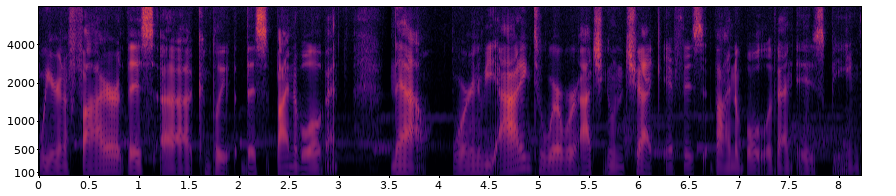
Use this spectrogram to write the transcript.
we are going to fire this uh, complete this bindable event. Now, we're going to be adding to where we're actually going to check if this bindable event is being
